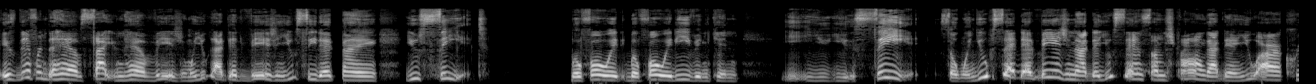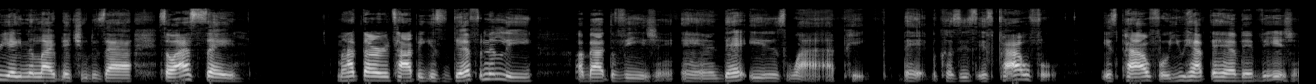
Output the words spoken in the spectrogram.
it's different to have sight and have vision. When you got that vision, you see that thing, you see it before it before it even can you, you see it. So when you set that vision out there, you setting something strong out there and you are creating the life that you desire. So I say my third topic is definitely about the vision. And that is why I picked that because it's it's powerful. It's powerful. You have to have that vision.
